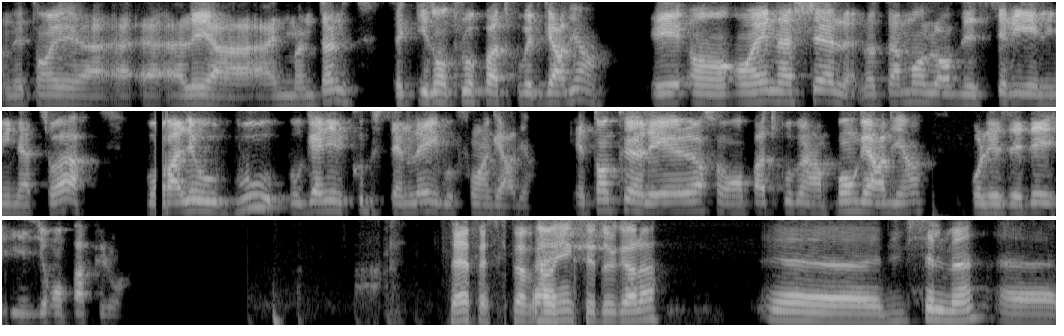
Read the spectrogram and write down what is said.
en étant allé à, Edmonton, c'est qu'ils n'ont toujours pas trouvé de gardien. Et en, NHL, notamment lors des séries éliminatoires, pour aller au bout, pour gagner le Coupe Stanley, il vous faut un gardien. Et tant que les Oilers n'auront pas trouvé un bon gardien pour les aider, ils n'iront pas plus loin. Steph, est-ce qu'ils peuvent gagner avec ces deux gars-là? Euh, difficilement. Euh,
